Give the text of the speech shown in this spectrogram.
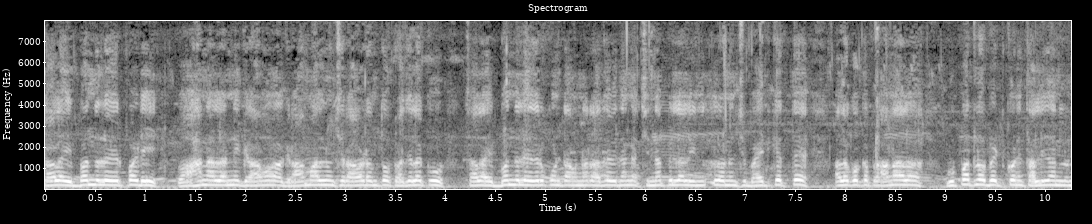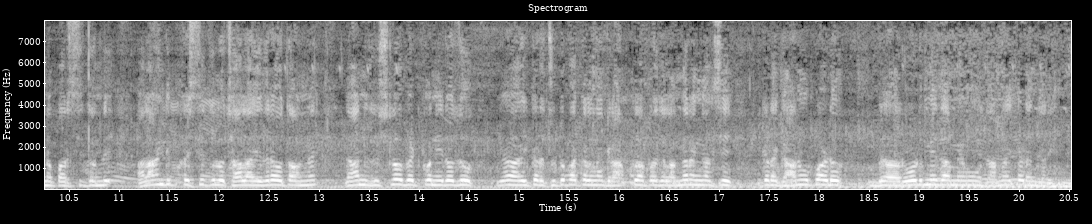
చాలా ఇబ్బందులు ఏర్పడి వాహనాలన్నీ గ్రామ గ్రామాల నుంచి రావడంతో ప్రజలకు చాలా ఇబ్బందులు ఎదుర్కొంటా ఉన్నారు. అదేవిధంగా చిన్నపిల్లలు ఇళ్ళలో నుంచి బయటకెత్తే వాళ్ళకు ఒక ప్రాణాల గుప్పట్లో పెట్టుకొని తల్లిదండ్రులు ఉన్న పరిస్థితి ఉంది. అలాంటి పరిస్థితులు చాలా ఎదురవుతా ఉన్నాయి. దాన్ని దృష్టిలో పెట్టుకొని ఈరోజు ఇక్కడ చుట్టుపక్కల ఉన్న గ్రామాల ప్రజలందరం కలిసి ఇక్కడ గానుపాడు రోడ్డు మీద మేము ధర్నా చేయడం జరిగింది.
